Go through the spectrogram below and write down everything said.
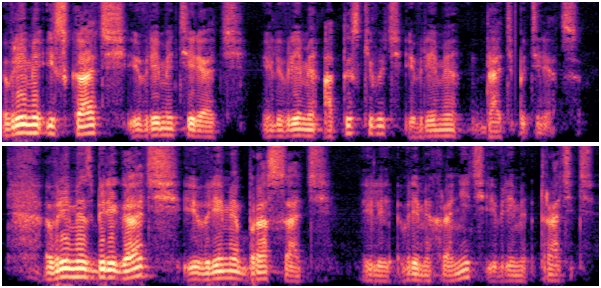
время искать и время терять, или время отыскивать и время дать потеряться. Время сберегать и время бросать, или время хранить и время тратить.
